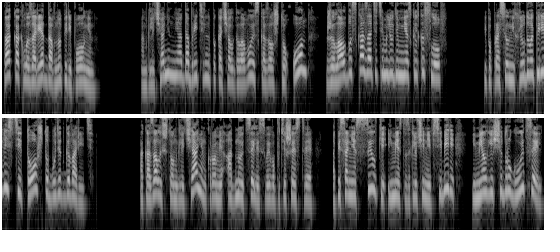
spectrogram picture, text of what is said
так как лазарет давно переполнен. Англичанин неодобрительно покачал головой и сказал, что он желал бы сказать этим людям несколько слов, и попросил Нехлюдова перевести то, что будет говорить. Оказалось, что англичанин, кроме одной цели своего путешествия описания ссылки и места заключения в Сибири, имел еще другую цель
